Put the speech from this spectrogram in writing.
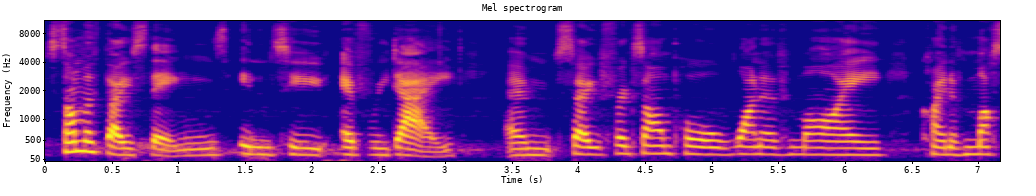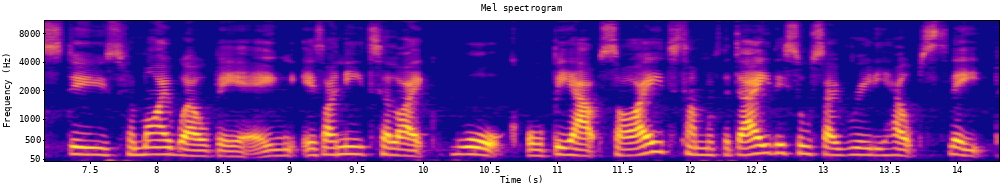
some of those things into every day. Um, so, for example, one of my kind of must dos for my well being is I need to like walk or be outside some of the day. This also really helps sleep,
